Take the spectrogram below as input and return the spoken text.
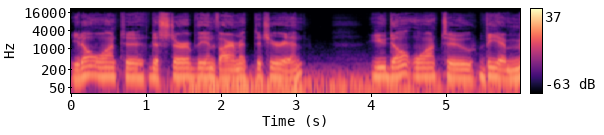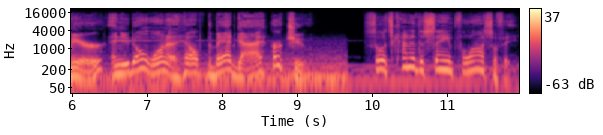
You don't want to disturb the environment that you're in. You don't want to be a mirror, and you don't want to help the bad guy hurt you. So it's kind of the same philosophy.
